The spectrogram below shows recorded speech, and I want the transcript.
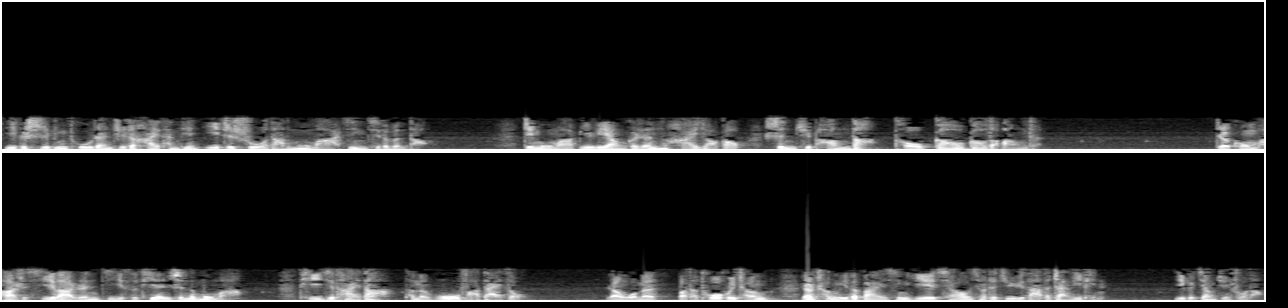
一个士兵突然指着海滩边一只硕大的木马，惊奇的问道。这木马比两个人还要高，身躯庞大，头高高的昂着。这恐怕是希腊人祭祀天神的木马，体积太大，他们无法带走。让我们把它拖回城，让城里的百姓也瞧瞧这巨大的战利品。一个将军说道。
